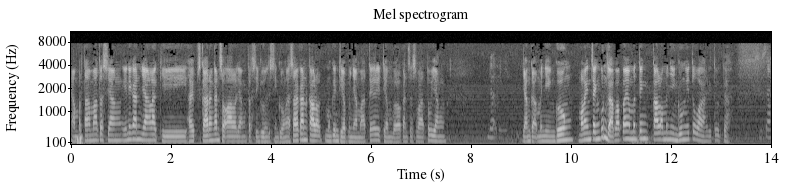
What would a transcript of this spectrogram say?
yang pertama terus yang ini kan yang lagi hype sekarang kan soal yang tersinggung tersinggung asalkan kalau mungkin dia punya materi dia membawakan sesuatu yang yang nggak menyinggung melenceng pun nggak apa-apa. Yang penting kalau menyinggung itu wah itu udah susah.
